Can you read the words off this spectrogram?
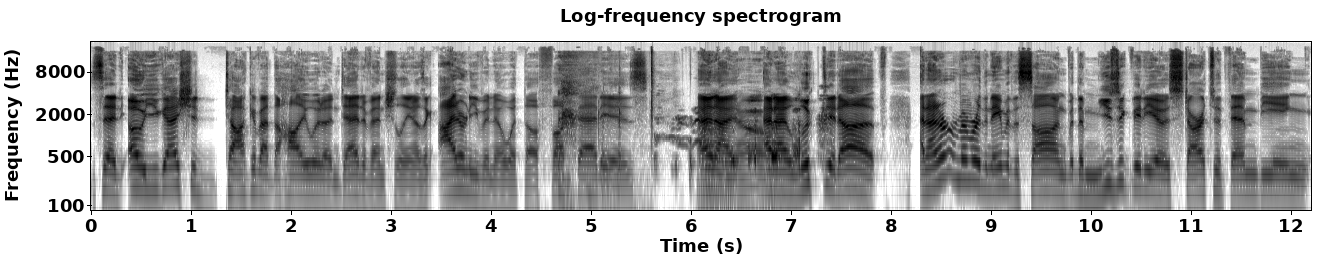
said, "Oh, you guys should talk about the Hollywood Undead eventually." And I was like, "I don't even know what the fuck that is." Oh, and Oh, I no. and I looked it up, and I don't remember the name of the song, but the music video starts with them being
